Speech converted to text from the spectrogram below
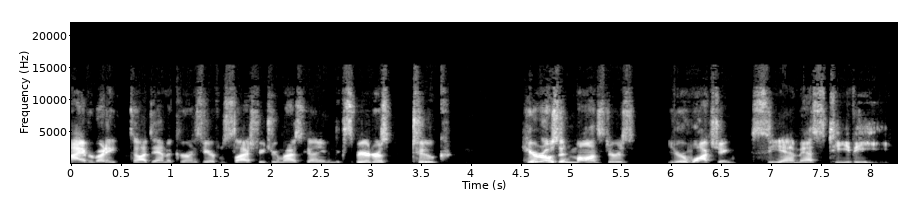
Hi, everybody. Todd Dammit here from Slash featuring Myles Kennedy and the Conspirators. Toque Heroes and Monsters. You're watching CMS TV.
